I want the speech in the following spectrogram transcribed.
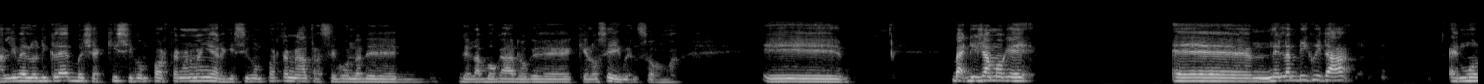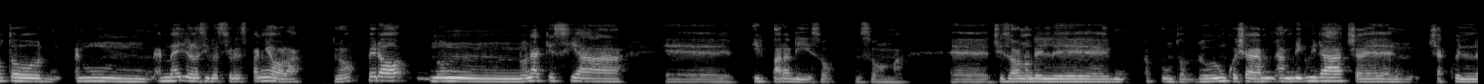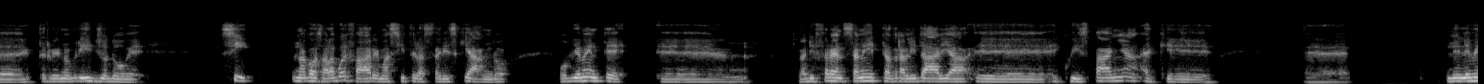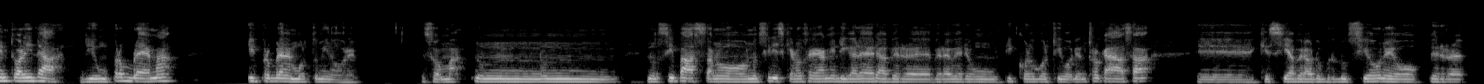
a livello di club c'è chi si comporta in una maniera, chi si comporta in un'altra a seconda de- dell'avvocato che, che, lo segue, insomma. E, beh, diciamo che eh, nell'ambiguità è molto è, è, meglio la situazione spagnola, no? Però non, non è che sia eh, il paradiso, insomma. Eh, ci sono delle appunto dovunque c'è ambiguità c'è, c'è quel terreno grigio dove sì una cosa la puoi fare, ma sì te la stai rischiando. Ovviamente eh, la differenza netta tra l'Italia e, e, qui in Spagna è che eh, nell'eventualità di un problema, il problema è molto minore. Insomma, non, non, non si passano, non si rischiano sei anni di galera per, per avere un piccolo coltivo dentro casa, eh, che sia per autoproduzione o per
